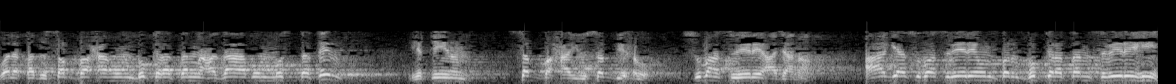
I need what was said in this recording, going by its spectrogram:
وَلَقَدْ صَبَّحَهُمْ بُكْرَةً عَذَابٌ مُسْتَقِرٌ۔ یقیناً صبح یسبح صبح سویرے آ جانا۔ آ گیا صبح سویرے ان پر بکرتن سویرے ہی۔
